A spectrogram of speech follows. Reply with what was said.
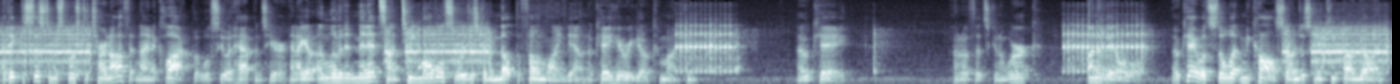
I think the system is supposed to turn off at nine o'clock, but we'll see what happens here. And I got unlimited minutes on T-Mobile, so we're just going to melt the phone line down. Okay, here we go. Come on. Okay. I don't know if that's going to work. Unavailable. Okay, well, it's still letting me call, so I'm just going to keep on going. I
